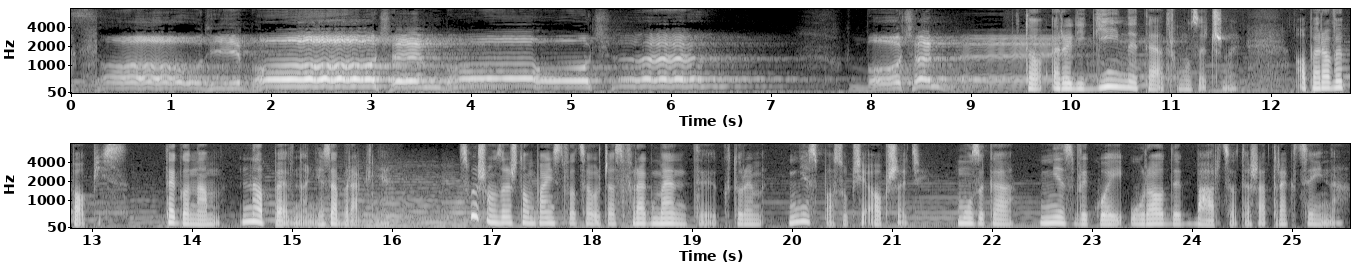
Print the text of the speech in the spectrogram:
To religijny teatr muzyczny, operowy popis. Tego nam na pewno nie zabraknie. Słyszą zresztą Państwo cały czas fragmenty, którym nie sposób się oprzeć. Muzyka niezwykłej urody, bardzo też atrakcyjna.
